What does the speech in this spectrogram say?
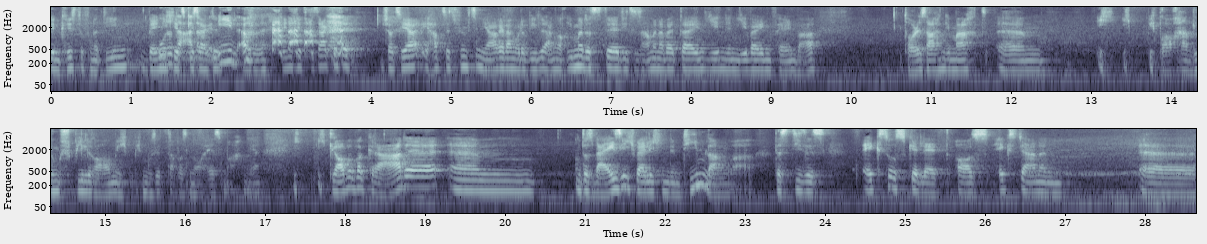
dem Christoph Nadine, wenn ich jetzt gesagt hätte, wenn ich jetzt gesagt hätte, schaut her, ihr habt jetzt 15 Jahre lang oder wie lange auch immer dass die Zusammenarbeit da in, in den jeweiligen Fällen war, tolle Sachen gemacht. Ähm, ich, ich, ich brauche Handlungsspielraum, ich, ich muss jetzt da was Neues machen. Ja. Ich, ich glaube aber gerade, ähm, und das weiß ich, weil ich in dem Team lang war, dass dieses Exoskelett aus externen äh,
